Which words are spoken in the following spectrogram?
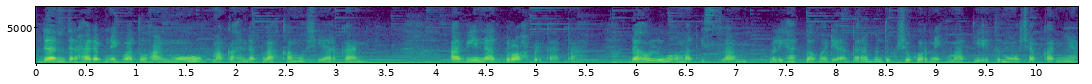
Dan terhadap nikmat Tuhanmu, maka hendaklah kamu siarkan. Abi Nadroh berkata, Dahulu umat Islam melihat bahwa di antara bentuk syukur nikmat yaitu mengucapkannya.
